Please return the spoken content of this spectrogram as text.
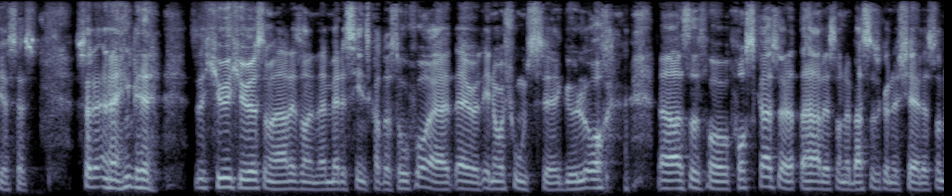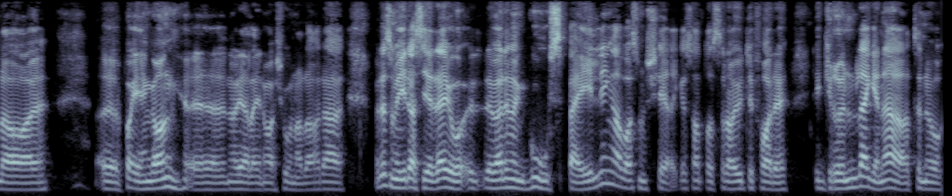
Yes. Så det er egentlig 2020 som er sånn en medisinsk katastrofe. Det er jo et innovasjonsgullår. Altså for forskere så er dette her sånn det beste som kunne skje sånn da, eh, på en gang eh, når det gjelder innovasjoner. Da. Det er, men det som Ida sier, det er jo det er en sånn god speiling av hva som skjer. ikke sant? Altså Ut ifra det, det grunnleggende er at når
